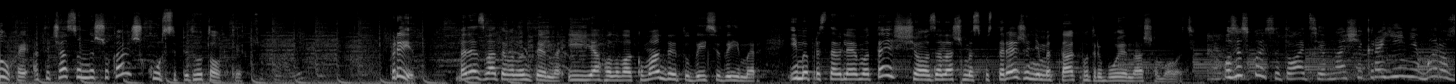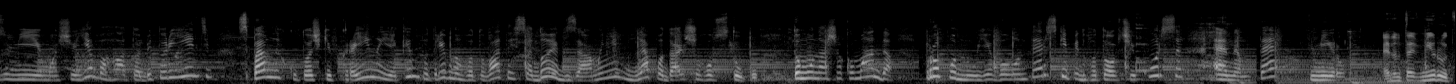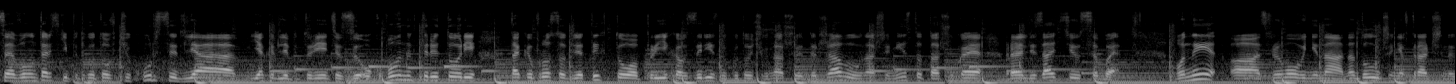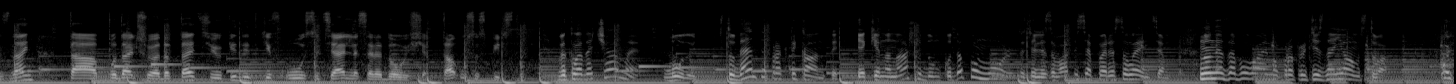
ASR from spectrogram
Слухай, а ти часом не шукаєш курси підготовки? Шукаю. Привіт! Мене звати Валентина, і я голова команди Туди сюди і мер. І ми представляємо те, що за нашими спостереженнями так потребує наша молодь. У зв'язку із ситуацією в нашій країні ми розуміємо, що є багато абітурієнтів з певних куточків країни, яким потрібно готуватися до екзаменів для подальшого вступу. Тому наша команда пропонує волонтерські підготовчі курси НМТ в міру. НМТ в міру це волонтерські підготовчі курси для як і для абітурієнтів з окупованих територій, так і просто для тих, хто приїхав з різних куточок нашої держави у наше місто та шукає реалізацію себе. Вони а, спрямовані на надолучення втрачених знань та подальшу адаптацію підлітків у соціальне середовище та у суспільстві. Викладачами будуть студенти-практиканти, які, на нашу думку, допоможуть соціалізуватися переселенцям. Ну не забуваємо про круті знайомства.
